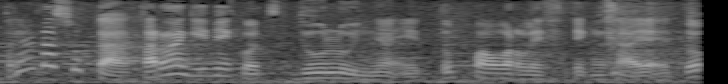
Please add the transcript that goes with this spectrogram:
Ternyata suka karena gini coach dulunya itu powerlifting saya itu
